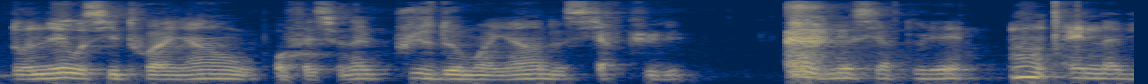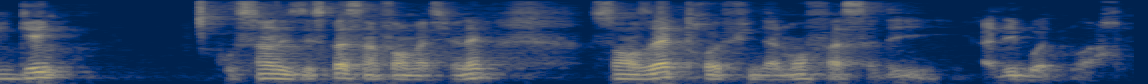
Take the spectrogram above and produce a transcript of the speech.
donner aux citoyens ou aux professionnels plus de moyens de circuler de circuler et de naviguer au sein des espaces informationnels sans être finalement face à des, à des boîtes noires.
